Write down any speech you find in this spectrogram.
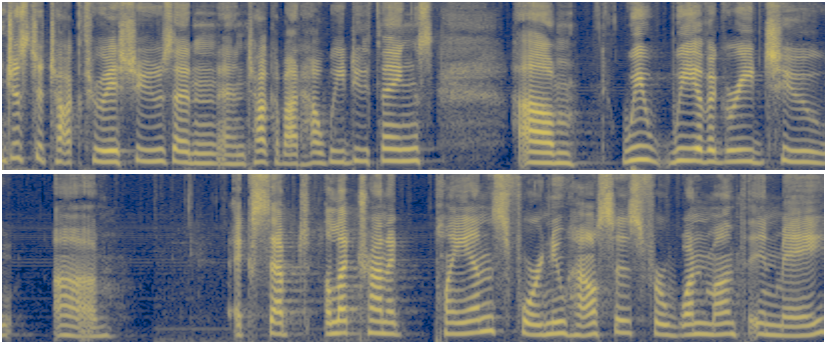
just to talk through issues and, and talk about how we do things. Um, we, we have agreed to um, accept electronic plans for new houses for one month in May.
